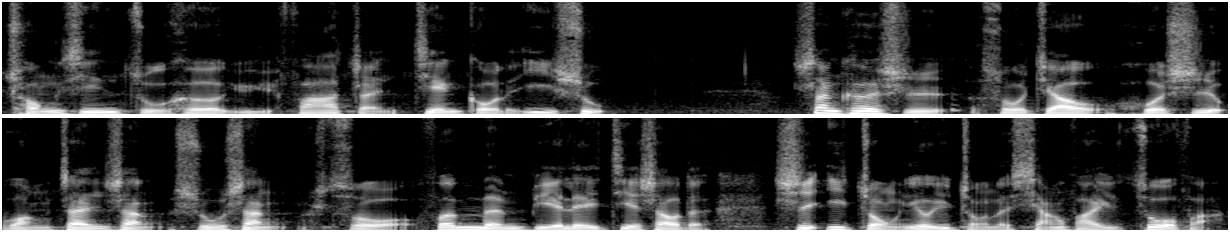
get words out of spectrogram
重新组合与发展建构的艺术。上课时所教或是网站上书上所分门别类介绍的，是一种又一种的想法与做法，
